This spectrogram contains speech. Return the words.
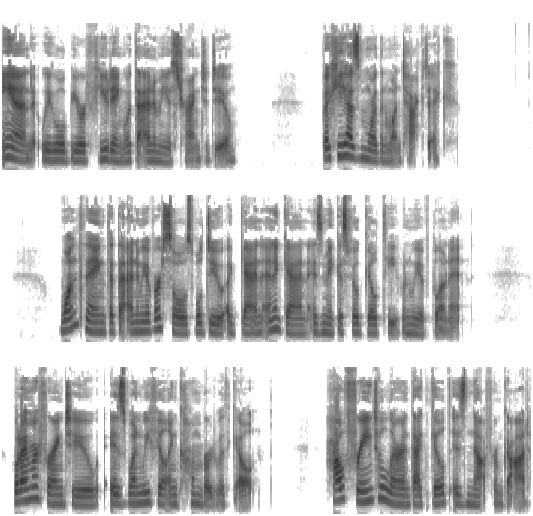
And we will be refuting what the enemy is trying to do. But he has more than one tactic. One thing that the enemy of our souls will do again and again is make us feel guilty when we have blown it. What I'm referring to is when we feel encumbered with guilt. How freeing to learn that guilt is not from God.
